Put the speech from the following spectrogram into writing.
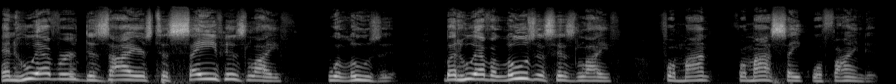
And whoever desires to save his life will lose it, but whoever loses his life for my, for my sake will find it.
